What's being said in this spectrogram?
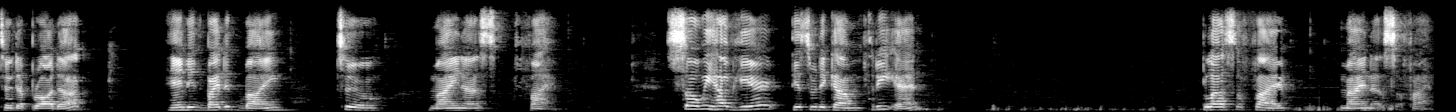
to the product and divide it by 2 minus 5. So we have here, this will become 3n plus 5 minus 5.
